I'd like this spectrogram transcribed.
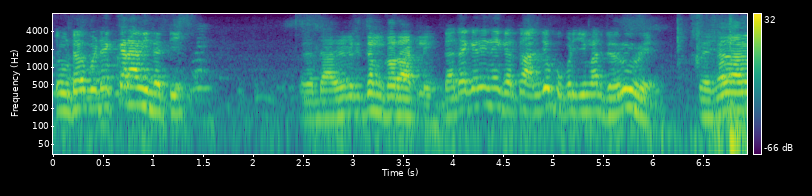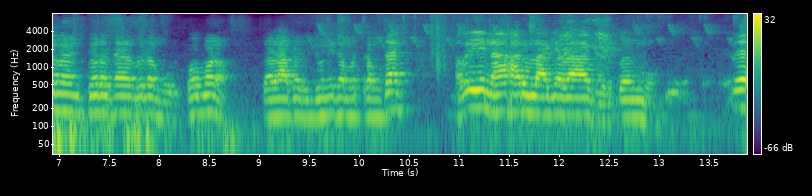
તો ઉઠાવ બેઠક કરાવી નથી. દાદાગીરી તમે કરો આટલી. દાદાગીરી નહીં કરતો આજો પોપડજી મારે જરૂર છે. પૈસા તો આવે પણ પેલો તમે બધા મૂર્ખો બનો. પેલા આપણે જૂની રમત રમતા હવે એ ના સારું લાગે હવે આ ઘર પણ એ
